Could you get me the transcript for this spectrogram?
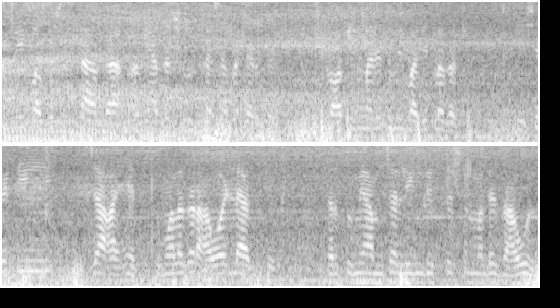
तुम्ही बघू शकता आता आम्ही आता शूट कशाला करतोय. ब्लॉगिंगमध्ये तुम्ही बघितलंच असेल. टी शर्टी ज्या आहेत तुम्हाला जर आवडल्या असतील तर तुम्ही आमच्या लिंक डिस्क्रिप्शनमध्ये जाऊन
